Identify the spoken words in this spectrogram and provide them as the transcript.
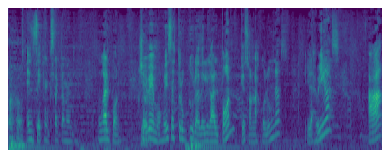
Ajá. en seco. Exactamente. Un galpón. Claro. Llevemos esa estructura del galpón, que son las columnas y las vigas, a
